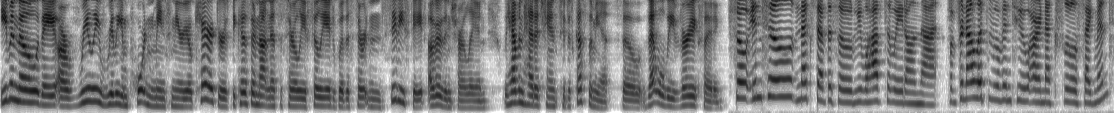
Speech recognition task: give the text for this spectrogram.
even though they are really, really important main scenario characters, because they're not necessarily affiliated with a certain city state other than Sharlayan, we haven't had a chance to discuss them yet. So that will be very exciting. So until next episode, we will have to wait on that. But for now, let's move into our next little segment.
